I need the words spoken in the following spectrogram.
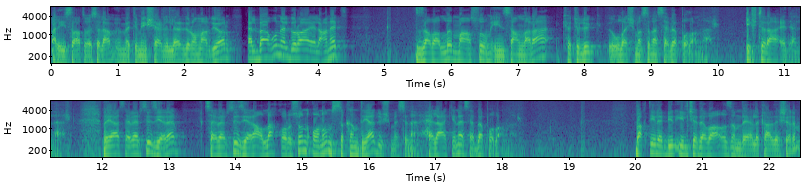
Aleyhisselatü Vesselam ümmetimin şerlileridir onlar diyor. El bâgûn el bürâ'el anet zavallı masum insanlara kötülük ulaşmasına sebep olanlar, iftira edenler veya sebepsiz yere sebepsiz yere Allah korusun onun sıkıntıya düşmesine, helakine sebep olanlar. Vaktiyle bir ilçede vaazım değerli kardeşlerim.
